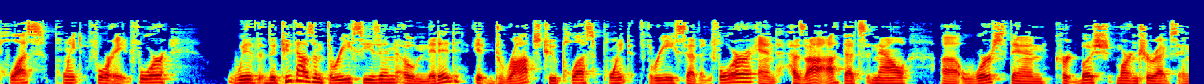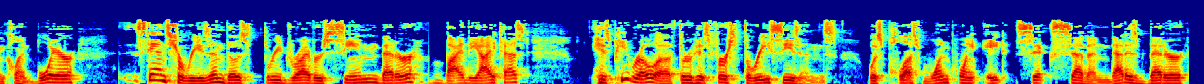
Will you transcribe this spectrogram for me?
plus 0.484. With the 2003 season omitted, it drops to plus 0.374 and huzzah, that's now uh, worse than Kurt Busch, Martin Truex, and Clint Bowyer. Stands to reason those three drivers seem better by the eye test. His PROA through his first three seasons was plus 1.867. That is better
